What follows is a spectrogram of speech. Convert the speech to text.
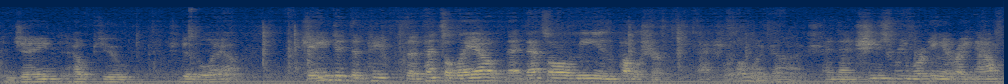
And Jane helped you, she did the layout? Jane did the pa- the pencil layout, that, that's all me and publisher, actually. Oh my gosh. And then she's reworking it right now.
